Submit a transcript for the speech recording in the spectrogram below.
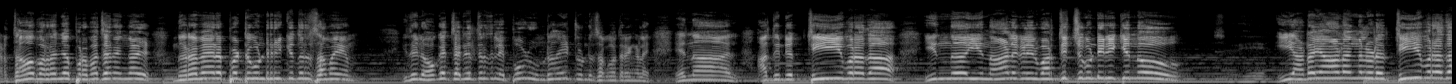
കർത്താവ് പറഞ്ഞ പ്രവചനങ്ങൾ നിറവേറപ്പെട്ടുകൊണ്ടിരിക്കുന്ന ഒരു സമയം. ഇത് ലോക ചരിത്രത്തിൽ എപ്പോഴും ഉണ്ടായിട്ടുണ്ട് സഹോദരങ്ങളെ. എന്നാൽ അതിന്റെ തീവ്രത ഇന്ന് ഈ നാളുകളിൽ വർദ്ധിച്ചുകൊണ്ടിരിക്കുന്നു. കൊണ്ടിരിക്കുന്നു ഈ അടയാളങ്ങളുടെ തീവ്രത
